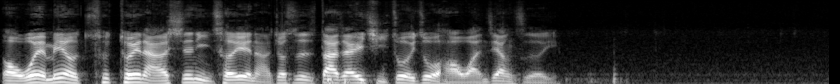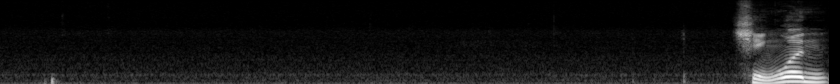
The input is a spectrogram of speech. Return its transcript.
哦我也没有推推哪个心理测验啊就是大家一起做一做好玩这样子而已。请问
